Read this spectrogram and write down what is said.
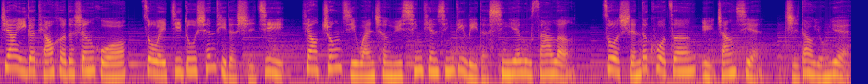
这样一个调和的生活，作为基督身体的实际，要终极完成于新天新地里的新耶路撒冷，做神的扩增与彰显，直到永远。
